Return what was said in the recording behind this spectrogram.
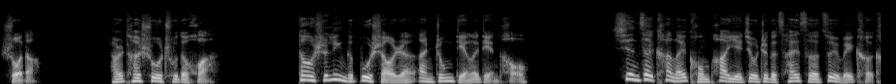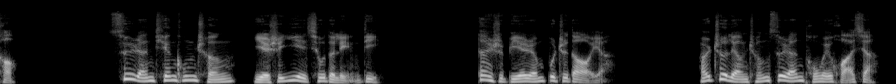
说道：“而他说出的话，倒是令得不少人暗中点了点头。现在看来，恐怕也就这个猜测最为可靠。虽然天空城也是叶秋的领地，但是别人不知道呀。而这两城虽然同为华夏，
